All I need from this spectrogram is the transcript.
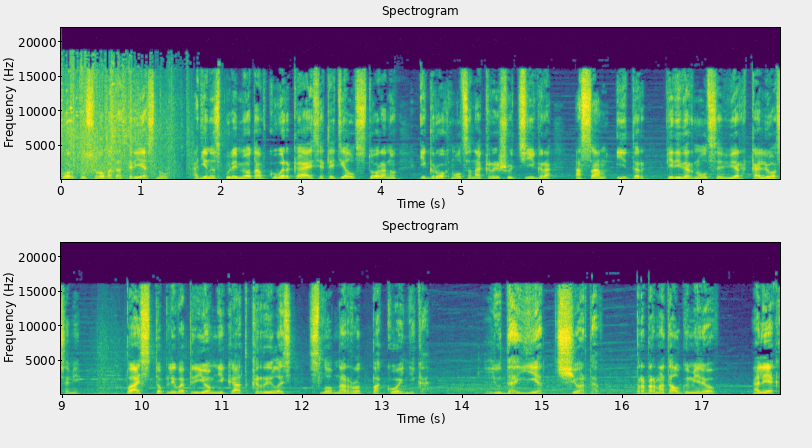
Корпус робота треснул. Один из пулеметов, кувыркаясь, отлетел в сторону и грохнулся на крышу «Тигра», а сам Итер перевернулся вверх колесами. Пасть топливоприемника открылась, словно рот покойника. «Людоед, чертов!» – пробормотал Гумилев. «Олег,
